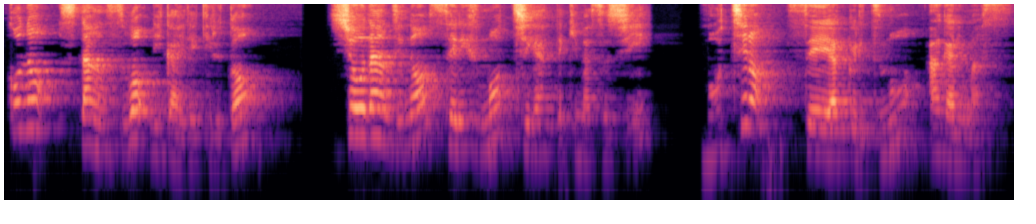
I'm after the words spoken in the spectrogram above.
このスタンスを理解できると、商談時のセリフも違ってきますし、もちろん制約率も上がります。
